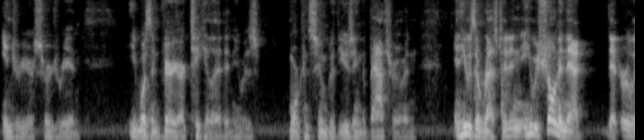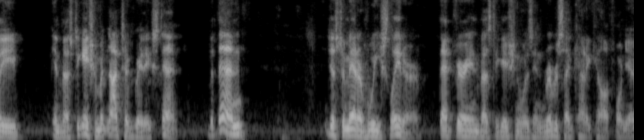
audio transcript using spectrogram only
injury or surgery, and he wasn't very articulate, and he was more consumed with using the bathroom, and and he was arrested, and he was shown in that that early investigation, but not to a great extent. But then just a matter of weeks later, that very investigation was in Riverside County, California.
